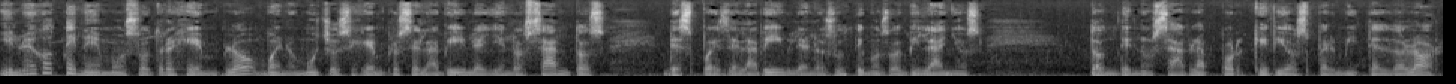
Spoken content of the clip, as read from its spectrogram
Y luego tenemos otro ejemplo, bueno, muchos ejemplos en la Biblia y en los santos después de la Biblia, en los últimos dos mil años, donde nos habla por qué Dios permite el dolor.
